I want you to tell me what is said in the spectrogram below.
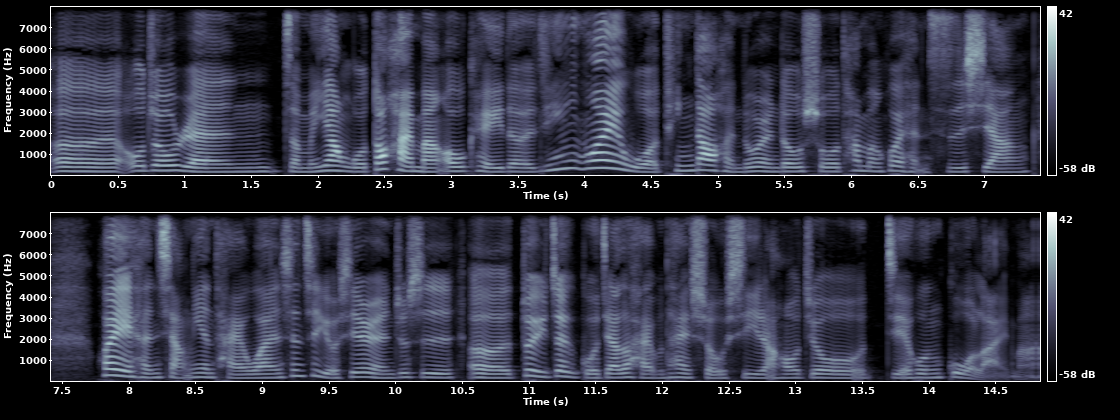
呃，欧洲人怎么样，我都还蛮 OK 的。因为我听到很多人都说他们会很思乡。会很想念台湾，甚至有些人就是呃，对于这个国家都还不太熟悉，然后就结婚过来嘛。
